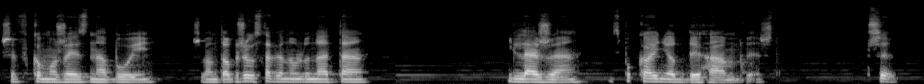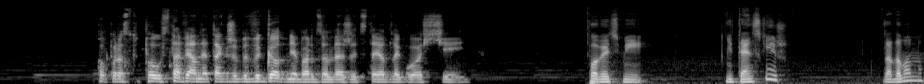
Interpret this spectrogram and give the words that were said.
że w komorze jest nabój, że mam dobrze ustawioną lunetę i leżę. Spokojnie oddycham, wiesz. Przy... Po prostu poustawiane tak, żeby wygodnie bardzo leżeć z tej odległości. Powiedz mi, nie tęsknisz? Za domem?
